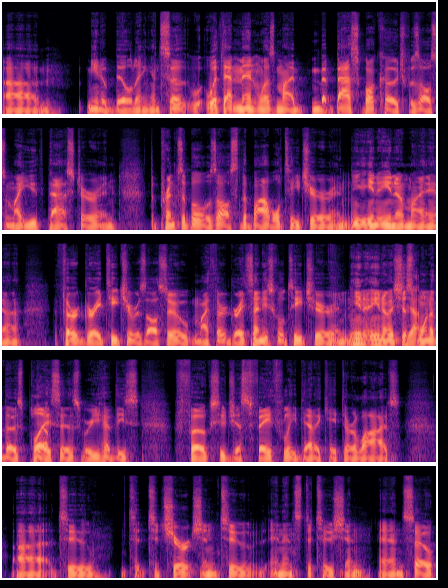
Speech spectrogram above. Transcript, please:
Um, you know building and so w- what that meant was my basketball coach was also my youth pastor and the principal was also the bible teacher and you know you know my uh, third grade teacher was also my third grade sunday school teacher and you know you know it's just yep. one of those places yep. where you have these folks who just faithfully dedicate their lives uh, to, to, to church and to an institution. And so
